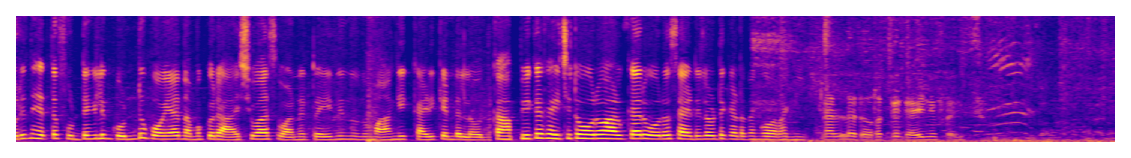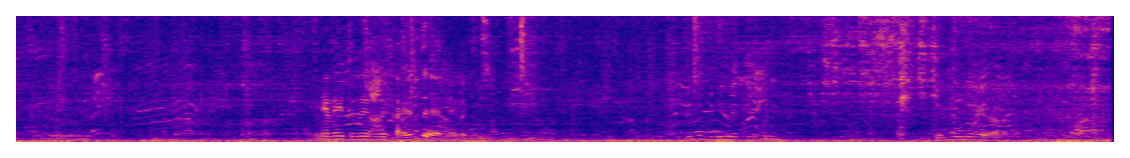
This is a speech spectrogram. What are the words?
ഒരു നേരത്തെ ഫുഡെങ്കിലും കൊണ്ടുപോയാൽ നമുക്കൊരു ആശ്വാസമാണ്. ട്രെയിനിൽ നിന്നും വാങ്ങി കഴിക്കണ്ടല്ലോ കാപ്പിയൊക്കെ കഴിച്ചിട്ട് ഓരോ ആൾക്കാർ ഓരോ സൈഡിലോട്ട് കിടന്നങ്ങ് ഉറങ്ങി. നല്ലൊരു ഉറക്കം കഴിഞ്ഞു ഫ്രണ്ട്സ് ഇങ്ങനെ ഇരുന്നിരുന്ന് കഴുത്ത് എടുക്കും ഏ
